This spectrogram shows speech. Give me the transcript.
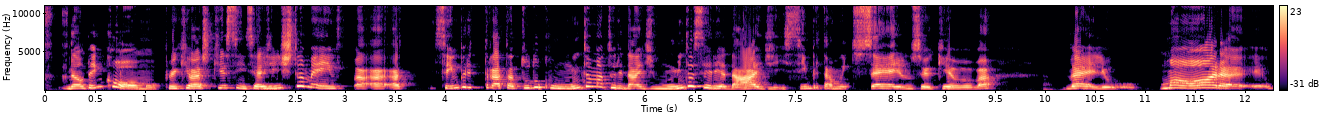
Não tem como. Porque eu acho que, assim, se a gente também a, a, sempre trata tudo com muita maturidade, muita seriedade, e sempre tá muito sério, não sei o que, blá, blá, velho, uma hora eh,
